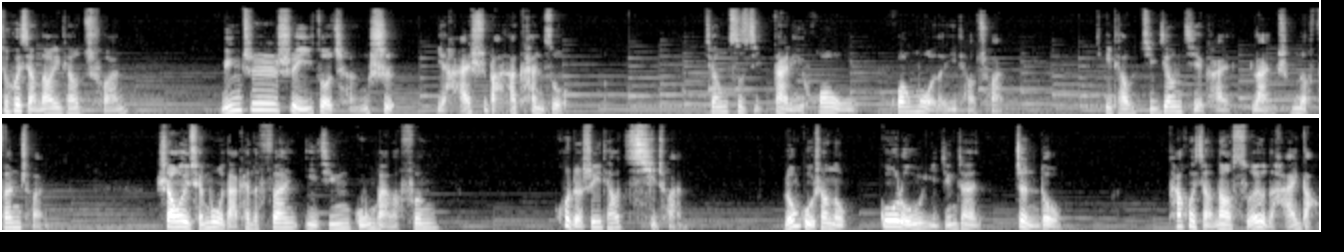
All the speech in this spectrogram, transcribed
就会想到一条船，明知是一座城市，也还是把它看作将自己带离荒芜荒漠的一条船，一条即将解开缆绳的帆船，尚未全部打开的帆已经鼓满了风，或者是一条汽船，龙骨上的锅炉已经在震动，他会想到所有的海港。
